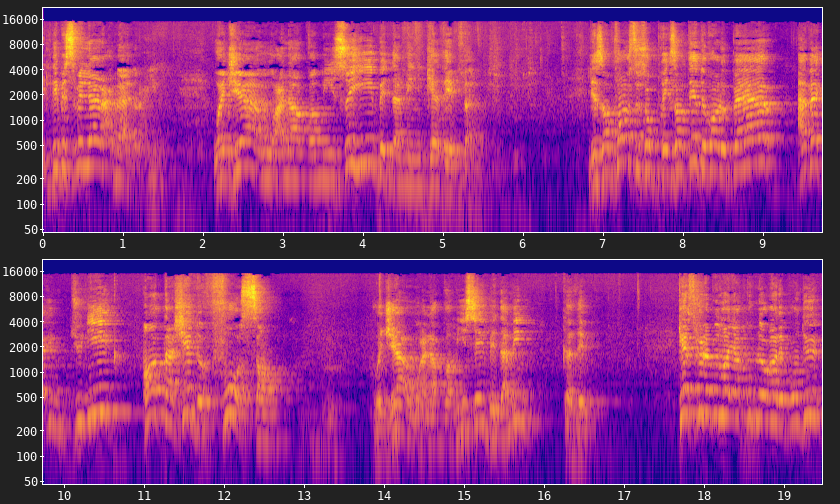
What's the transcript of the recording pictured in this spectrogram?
il dit Bismillah Rahman. Rahim. Les enfants se sont présentés devant le Père avec une tunique entachée de faux sang. Qu'est-ce que l'Abdullah Yaqub leur a répondu?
